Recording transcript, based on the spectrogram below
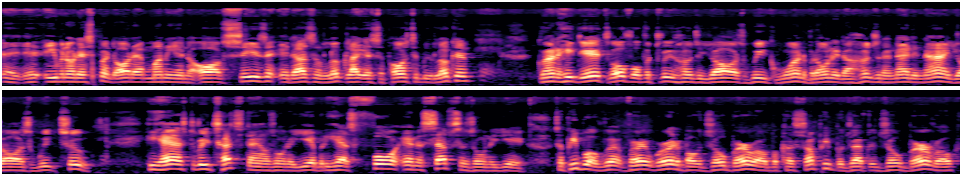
even though they spent all that money in the off season, it doesn't look like it's supposed to be looking. Granted, he did throw for over 300 yards week one, but only 199 yards week two. He has three touchdowns on a year, but he has four interceptions on a year. So people are very worried about Joe Burrow because some people drafted Joe Burrow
